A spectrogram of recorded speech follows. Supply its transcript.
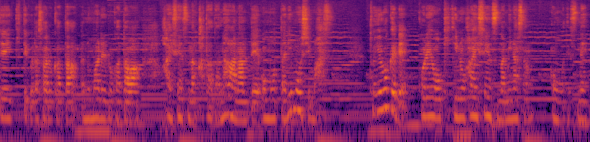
てきてくださる方飲まれる方はハイセンスな方だなぁなんて思ったりもします。というわけでこれをお聞きのハイセンスな皆さん今後ですね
